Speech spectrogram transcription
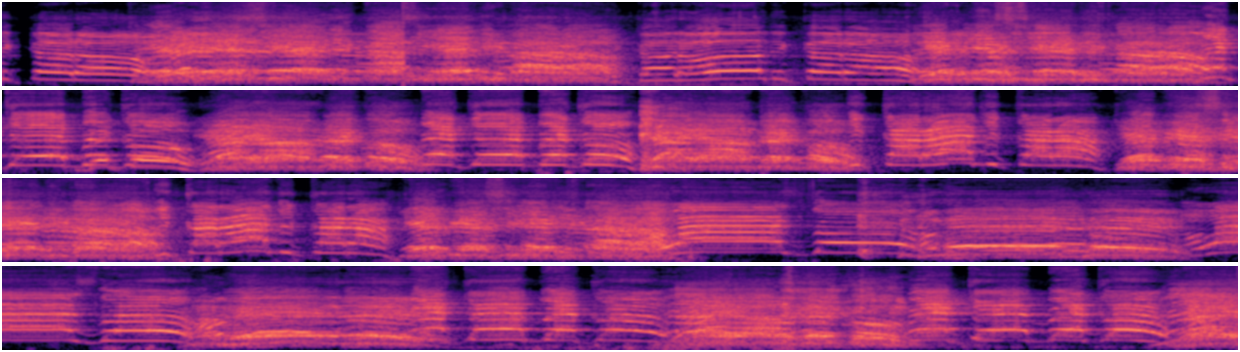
ಧಿಕ್ಕಾರ! ಧಿಕ್ಕಾರ ಧಿಕ್ಕಾರ ಬೇಕೇ ಬೇಕು ನ್ಯಾಯ ಬೇಕು ಬೇಕೇ ಬೇಕು ನ್ಯಾಯ ಬೇಕು ಧಿಕ್ಕಾರ ಧಿಕ್ಕಾರ ಕೆಪಿಎಸ್ಸಿಗೆ ಧಿಕ್ಕಾರ ಧಿಕ್ಕಾರ ಧಿಕ್ಕಾರ ಕೆಪಿಎಸ್ಸಿಗೆ ಧಿಕ್ಕಾರ ಆವಾಜ್ ದೋ ಆವಾಜ್ ದೋ ಬೇಕೇ ಬೇಕು ನ್ಯಾಯ ಬೇಕು ಬೇಕೇ ಬೇಕು ನ್ಯಾಯ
